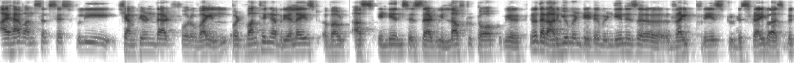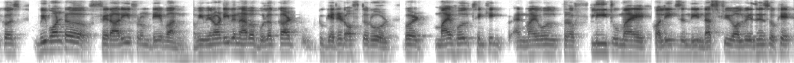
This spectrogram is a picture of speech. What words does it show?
I have unsuccessfully championed that for a while. But one thing I've realized about us Indians is that we love to talk. We're, you know, that argumentative Indian is a right phrase to describe us because we want a Ferrari from day one. We may not even have a bullock cart to get it off the road. But my whole thinking and my whole sort of plea to my colleagues in the industry always is okay,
